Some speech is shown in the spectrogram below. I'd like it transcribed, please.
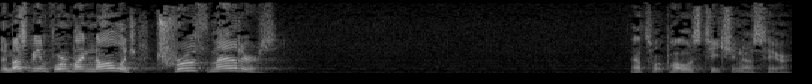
They must be informed by knowledge. Truth matters. That's what Paul is teaching us here.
